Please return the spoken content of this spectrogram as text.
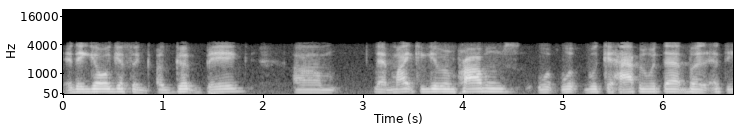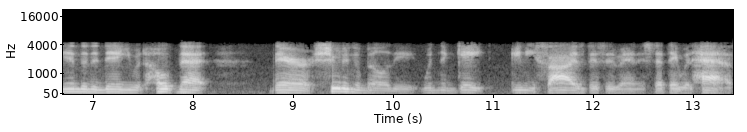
If they go against a, a good big, um, that might could give them problems. What, what what could happen with that? But at the end of the day, you would hope that their shooting ability would negate any size disadvantage that they would have.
